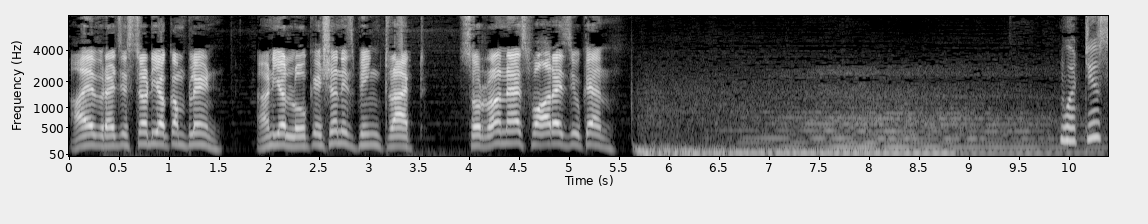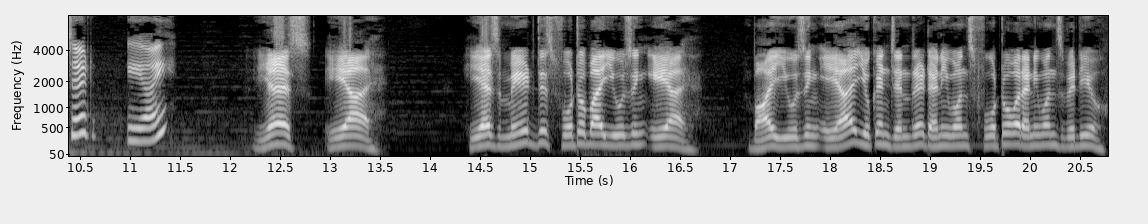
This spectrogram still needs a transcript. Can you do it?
I have registered your complaint and your location is being tracked. So run as far as you can. What you said? AI? Yes, AI. He has made this photo by using AI. By using AI, you can generate anyone's photo or anyone's video.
